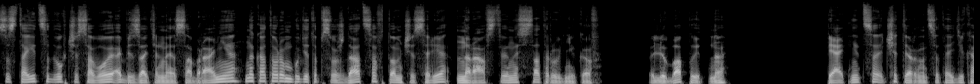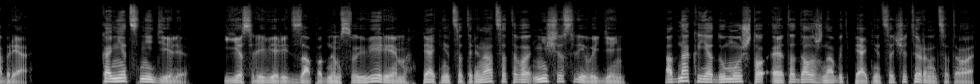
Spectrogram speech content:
состоится двухчасовое обязательное собрание, на котором будет обсуждаться в том числе нравственность сотрудников. Любопытно. Пятница, 14 декабря. Конец недели. Если верить западным суевериям, пятница 13-го – несчастливый день. Однако я думаю, что это должна быть пятница 14-го.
